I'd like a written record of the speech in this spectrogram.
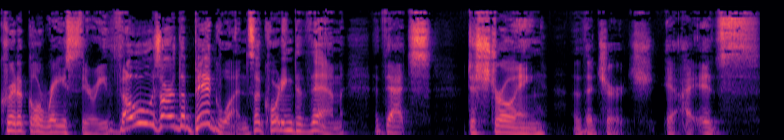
critical race theory. Those are the big ones, according to them. That's destroying the church. It's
